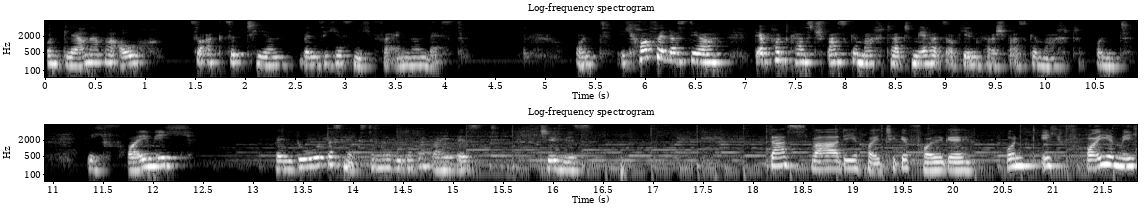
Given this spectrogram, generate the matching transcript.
und lerne aber auch zu akzeptieren, wenn sich es nicht verändern lässt. Und ich hoffe, dass dir der Podcast Spaß gemacht hat. Mir hat es auf jeden Fall Spaß gemacht. Und ich freue mich, wenn du das nächste Mal wieder dabei bist. Tschüss. Das war die heutige Folge und ich freue mich,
